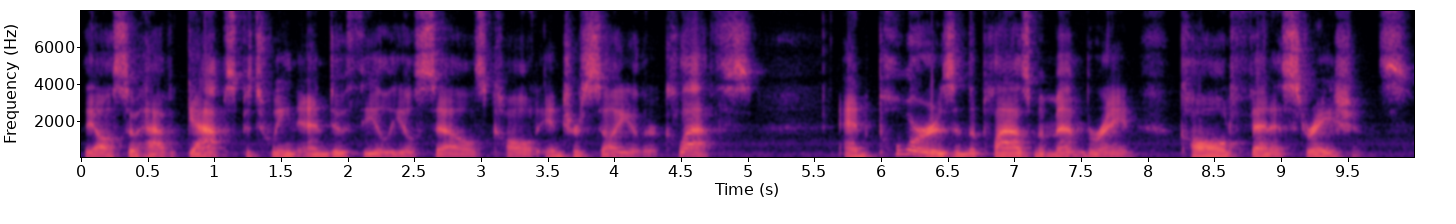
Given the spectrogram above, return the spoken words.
They also have gaps between endothelial cells called intercellular clefts, and pores in the plasma membrane called fenestrations.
